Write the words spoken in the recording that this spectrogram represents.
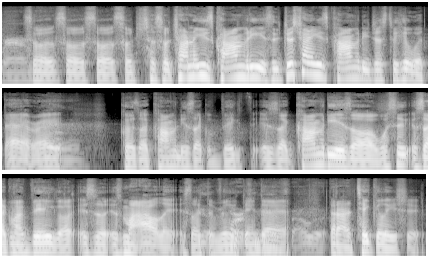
man. So so so so so, so trying to use comedy, so just trying to use comedy just to heal with that, right? Mm. Because like comedy is like a big, is like comedy is uh what's it? It's like my big, uh, it's a, it's my outlet. It's like Yeah, the really course, thing yeah, that it's that I articulate shit.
